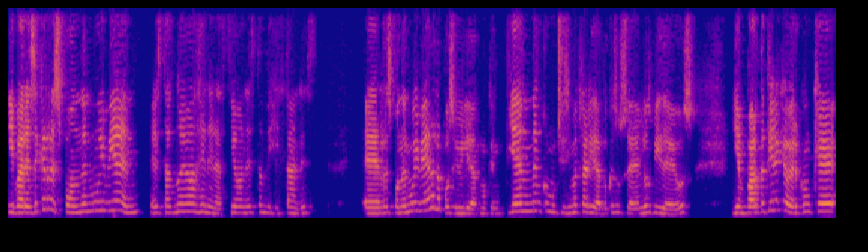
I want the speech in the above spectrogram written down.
Y parece que responden muy bien estas nuevas generaciones tan digitales eh, responden muy bien a la posibilidad, como que entienden con muchísima claridad lo que sucede en los videos y en parte tiene que ver con que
